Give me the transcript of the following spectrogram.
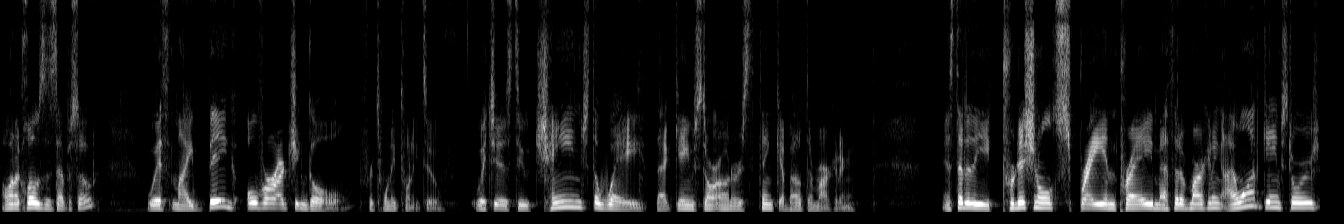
I want to close this episode with my big overarching goal for 2022, which is to change the way that game store owners think about their marketing. Instead of the traditional spray and pray method of marketing, I want game stores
